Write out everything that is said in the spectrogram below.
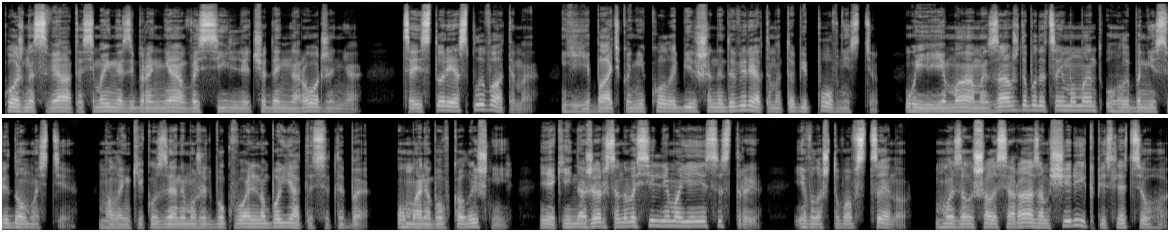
Кожне свято, сімейне зібрання, весілля чи день народження ця історія спливатиме. Її батько ніколи більше не довірятиме тобі повністю. У її мами завжди буде цей момент у глибині свідомості. Маленькі кузени можуть буквально боятися тебе. У мене був колишній, який нажерся на весіллі моєї сестри і влаштував сцену. Ми залишалися разом ще рік після цього,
